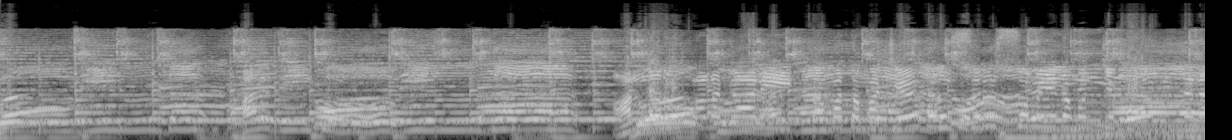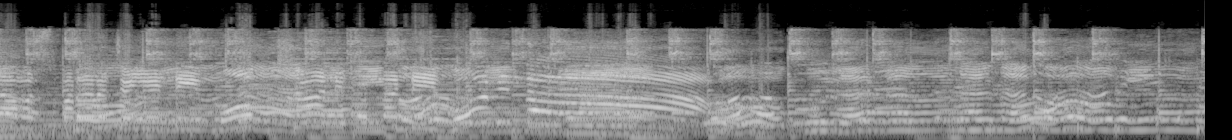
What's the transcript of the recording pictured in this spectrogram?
గోవింద హరి గోవింద అందరూ పలకాలి తమ తమ చేతులు శిరస్సు మీద ఉంచి గోవిందనామ స్మరణ చేయండి మోక్షాన్ని పొందండి. గోవింద! గోకుల నందన గోవింద గోవింద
